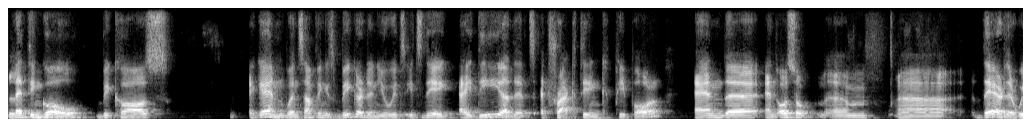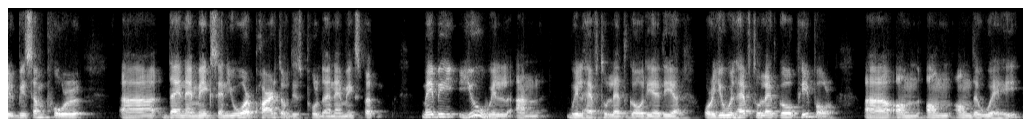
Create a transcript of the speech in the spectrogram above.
letting go because again when something is bigger than you it's it's the idea that's attracting people. And uh, and also um, uh, there there will be some pull uh, dynamics and you are part of this pull dynamics but maybe you will un, will have to let go the idea or you will have to let go people uh, on on on the way.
